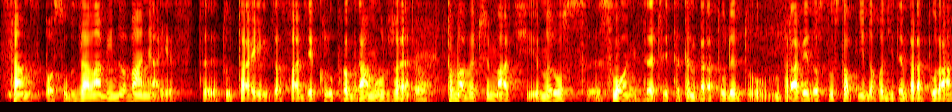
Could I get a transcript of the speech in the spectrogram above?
Sam sposób zalaminowania jest y, tutaj w zasadzie klucz programu, że to ma wytrzymać mróz, słońce, czyli te temperatury, tu prawie do 100 stopni dochodzi temperatura.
